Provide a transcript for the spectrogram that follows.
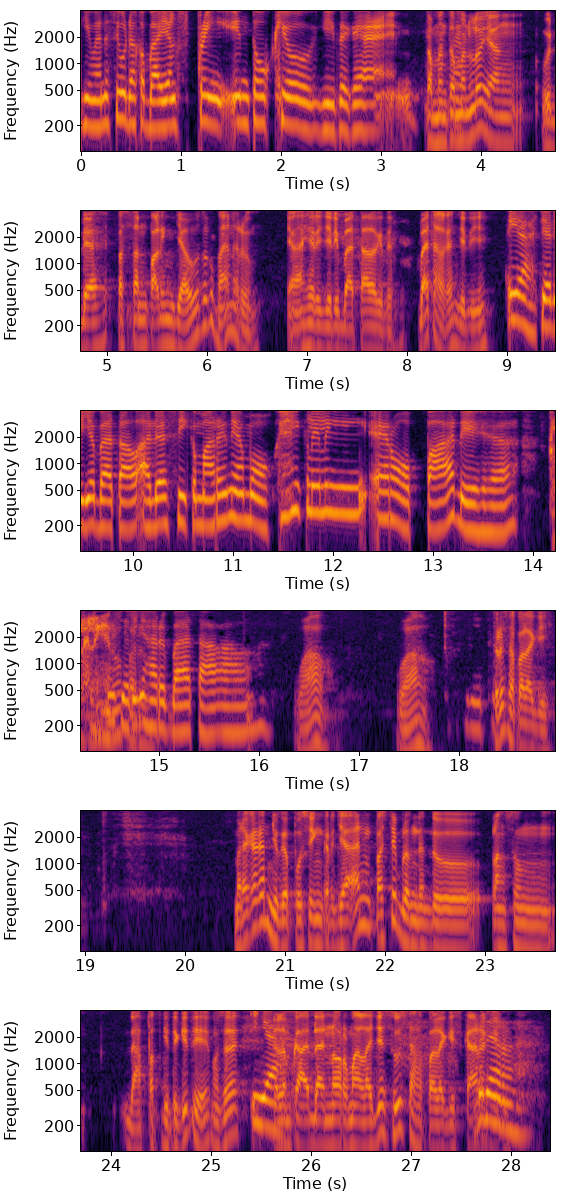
gimana sih udah kebayang spring in Tokyo gitu kan. Teman-teman lo yang udah pesan paling jauh tuh ke mana Rum? Yang akhirnya jadi batal gitu. Batal kan jadinya? Iya jadinya batal. Ada sih kemarin yang mau kayak keliling Eropa deh ya. Keliling Eropa? Jadinya hari batal. Wow. Wow. Gitu Terus apa lagi? Mereka kan juga pusing kerjaan pasti belum tentu langsung dapat gitu-gitu ya. Maksudnya iya. dalam keadaan normal aja susah apalagi sekarang. Bener. Gitu.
